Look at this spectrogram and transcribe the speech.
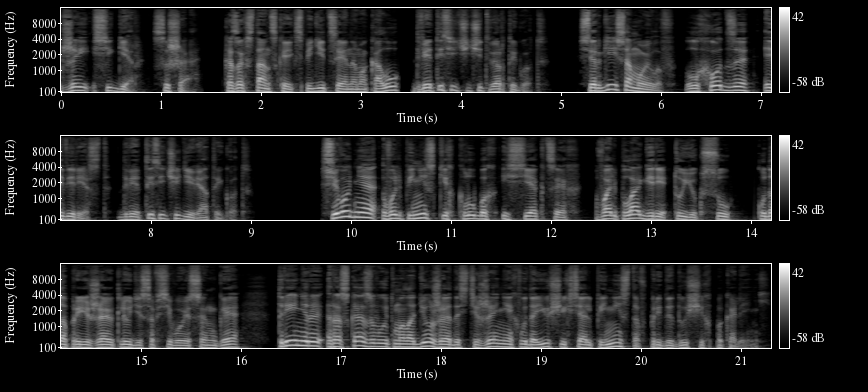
Джей Сигер, США. Казахстанская экспедиция на Макалу, 2004 год. Сергей Самойлов, Лходзе, Эверест, 2009 год. Сегодня в альпинистских клубах и секциях, в альплагере Туюксу, куда приезжают люди со всего СНГ, тренеры рассказывают молодежи о достижениях выдающихся альпинистов предыдущих поколений.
